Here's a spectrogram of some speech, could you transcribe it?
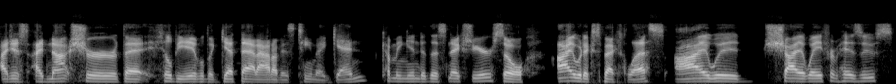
I just I'm not sure that he'll be able to get that out of his team again coming into this next year. So I would expect less. I would shy away from Jesus.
